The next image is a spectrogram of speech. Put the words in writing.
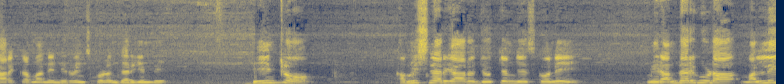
కార్యక్రమాన్ని నిర్వహించుకోవడం జరిగింది. దీంట్లో కమిషనర్ గారు జోక్యం చేసుకొని మీరందరూ కూడా మళ్ళీ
